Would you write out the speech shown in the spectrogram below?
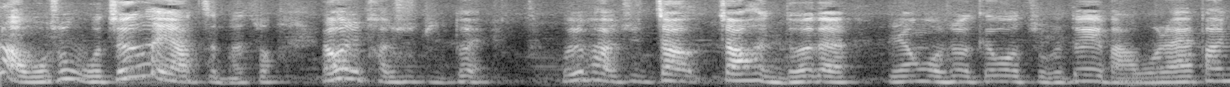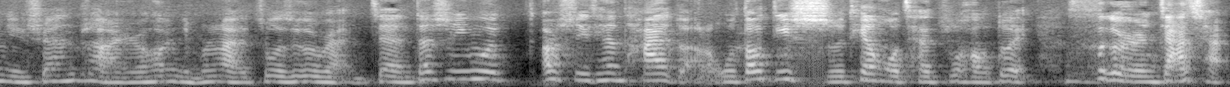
了。我说我这个要怎么做？然后我就跑去组队，我就跑去招招很多的人，我说给我组个队吧，我来帮你宣传，然后你们来做这个软件。但是因为二十一天太短了，我到第十天我才组好队，四个人加起来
